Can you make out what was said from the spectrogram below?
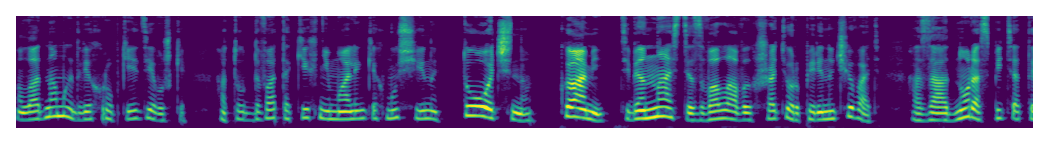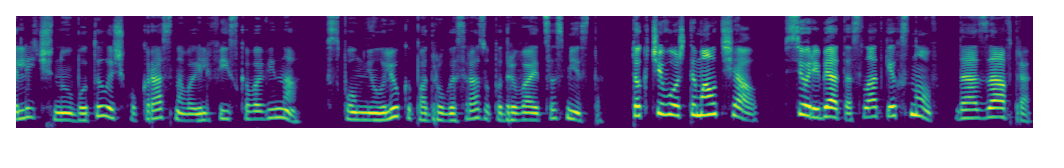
Ладно, мы две хрупкие девушки, а тут два таких немаленьких мужчины. Точно! Ками, тебя Настя звала в их шатер переночевать, а заодно распить отличную бутылочку красного эльфийского вина. Вспомнил Люк, и подруга сразу подрывается с места. «Так чего ж ты молчал? Все, ребята, сладких снов! До завтра!»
